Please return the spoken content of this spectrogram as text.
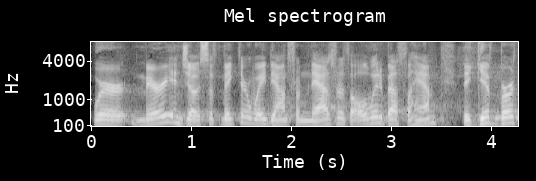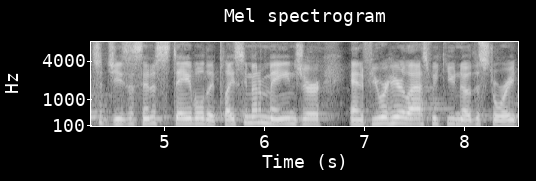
where Mary and Joseph make their way down from Nazareth all the way to Bethlehem. They give birth to Jesus in a stable, they place him in a manger. And if you were here last week, you know the story.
